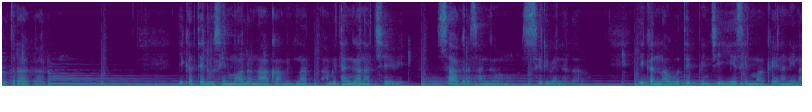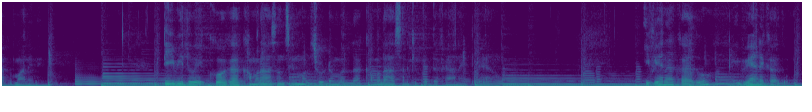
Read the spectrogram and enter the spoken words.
రుతురాగాలు ఇక తెలుగు సినిమాలో నాకు అమిత అమితంగా నచ్చేవి సాగర సంగమం సిరివెన్నెల. ఇక నవ్వు తెప్పించి ఏ సినిమాకైనా నేను అభిమానిని. టీవీలో ఎక్కువగా కమల్ హాసన్ సినిమాలు చూడడం వల్ల కమల్ హాసన్కి పెద్ద ఫ్యాన్ అయిపోయాను ఇవేనా కాదు ఇవే అని కాదు.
